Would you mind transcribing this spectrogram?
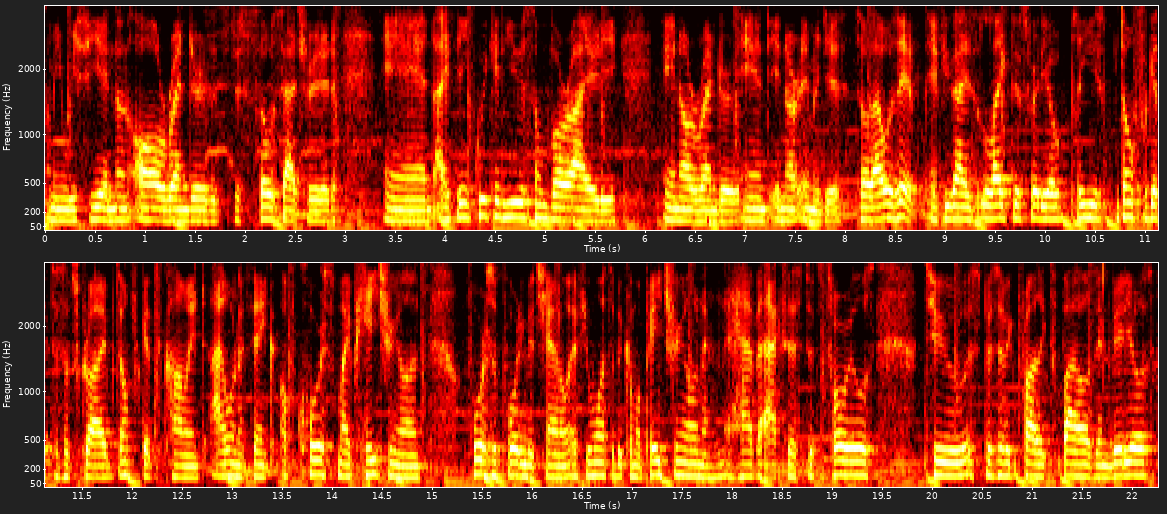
I mean, we see it in all renders, it's just so saturated. And I think we could use some variety in our renders and in our images. So that was it. If you guys like this video, please don't forget to subscribe. Don't forget to comment. I want to thank, of course, my Patreons for supporting the channel. If you want to become a Patreon and have access to tutorials, to specific project files and videos,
